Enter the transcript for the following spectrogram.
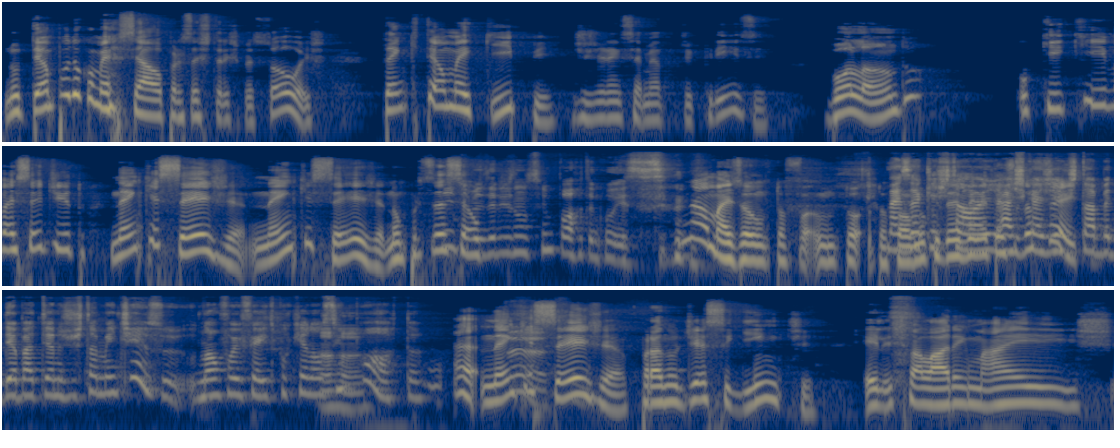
No tempo do comercial para essas três pessoas, tem que ter uma equipe de gerenciamento de crise bolando o que, que vai ser dito. Nem que seja, nem que seja, não precisa gente, ser. Mas eles não se importam com isso. Não, mas eu não tô, não tô, tô mas falando a questão, que deveria ter acho que a feito. gente está debatendo justamente isso. Não foi feito porque não se importa. É, nem é. que seja para no dia seguinte eles falarem mais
